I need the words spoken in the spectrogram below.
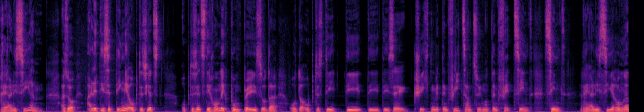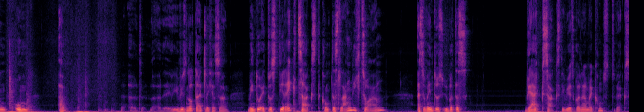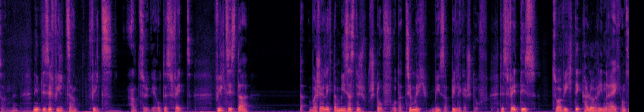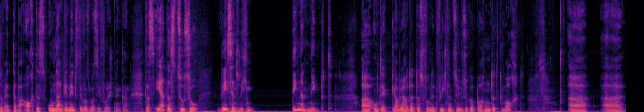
realisieren. Also alle diese Dinge, ob das jetzt ob das jetzt die Honigpumpe ist oder, oder ob das die, die, die, diese Geschichten mit den Filzanzügen und dem Fett sind, sind Realisierungen, um, äh, ich will es noch deutlicher sagen, wenn du etwas direkt sagst, kommt das lang nicht so an, also wenn du es über das Werk sagst, ich will jetzt gar nicht einmal Kunstwerk sagen, ne? nimm diese Filzan Filzanzüge und das Fett. Filz ist der, wahrscheinlich der mieseste Stoff oder ziemlich mieser, billiger Stoff. Das Fett ist zwar wichtig, kalorienreich und so weiter, aber auch das Unangenehmste, was man sich vorstellen kann. Dass er das zu so wesentlichen Dingen nimmt, äh, und er glaube, er hat das von den Filzanzügen sogar ein paar hundert gemacht, äh, äh,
